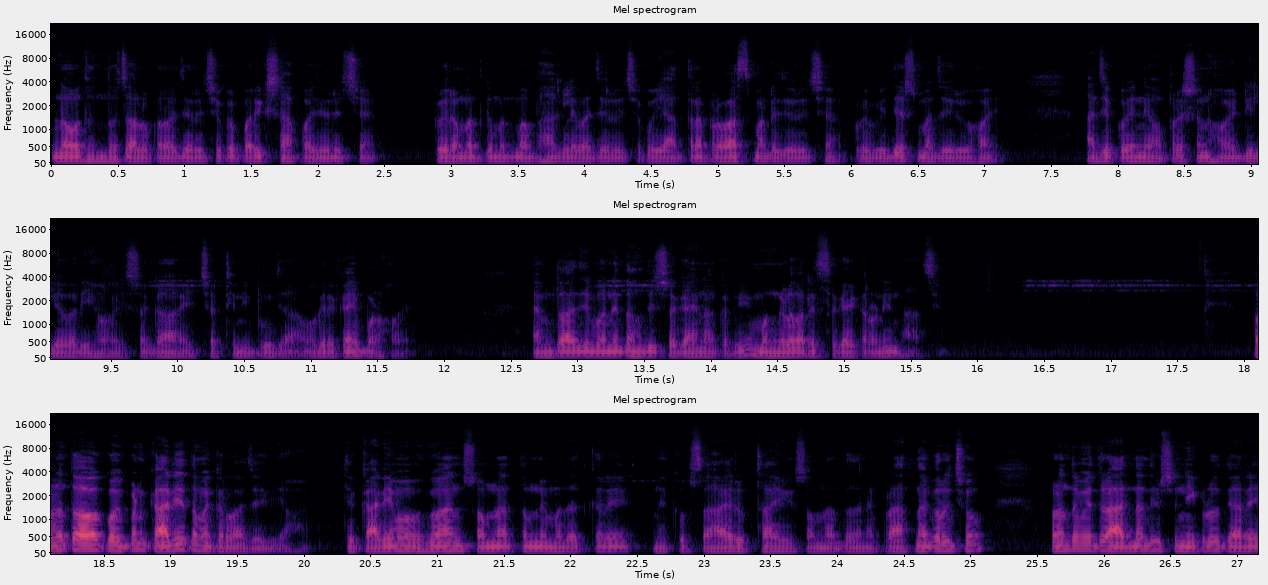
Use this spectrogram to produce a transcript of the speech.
નવો ધંધો ચાલુ કરવા જરૂરી છે, કોઈ પરીક્ષા આપવા જરૂરી છે, કોઈ રમતગમતમાં ભાગ લેવા જરૂરી છે, કોઈ યાત્રા પ્રવાસ માટે જરૂરી છે, કોઈ વિદેશમાં જરૂર હોય, આજે કોઈને ઓપરેશન હોય, ડિલિવરી હોય, સગાઈ, છઠ્ઠીની પૂજા વગેરે કંઈ પણ હોય, એમ તો આજે બને ત્યાં સુધી સગાઈ ના કરવી, મંગળવારે સગાઈ કરવાની ના છે. પરંતુ આવા કોઈ પણ કાર્ય તમે કરવા જઈ રહ્યા હોય તે કાર્યમાં ભગવાન સોમનાથ તમને મદદ કરે અને ખૂબ સહાયરૂપ થાય સોમનાથ દાદાને પ્રાર્થના કરું છું. પરંતુ મિત્રો, આજના દિવસે નીકળો ત્યારે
